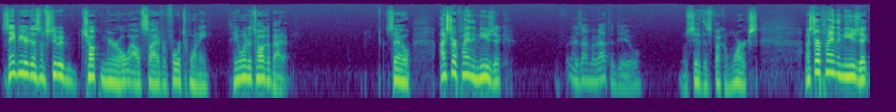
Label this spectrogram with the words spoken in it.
St. Peter does some stupid chalk mural outside for 420. He wanted to talk about it, so I start playing the music as I'm about to do. We'll see if this fucking works. I start playing the music.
